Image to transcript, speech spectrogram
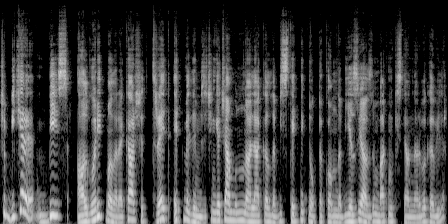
Şimdi bir kere biz algoritmalara karşı trade etmediğimiz için geçen bununla alakalı da biz teknik.com'da bir yazı yazdım. Bakmak isteyenler bakabilir.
